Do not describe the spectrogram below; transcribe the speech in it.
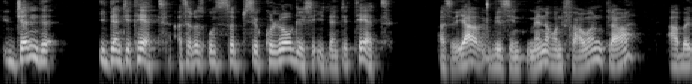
Gender-Identität, also dass unsere psychologische Identität, also ja, wir sind Männer und Frauen, klar, aber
